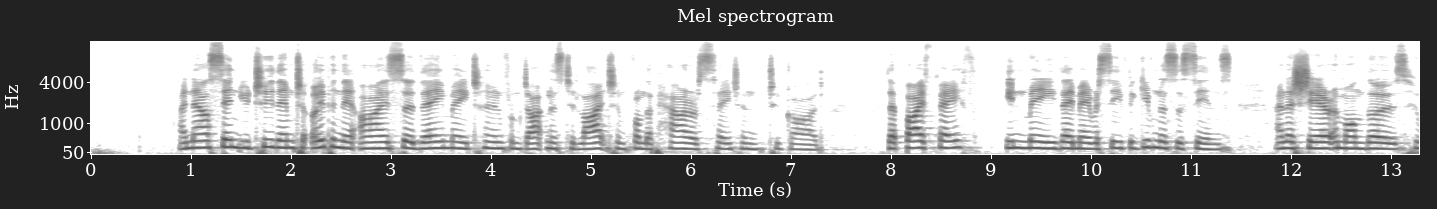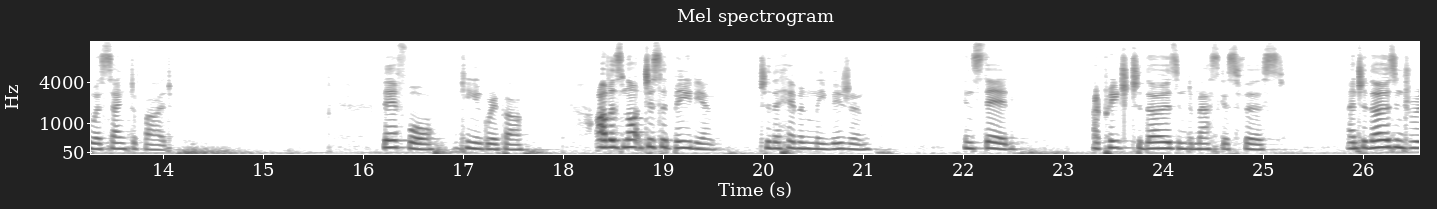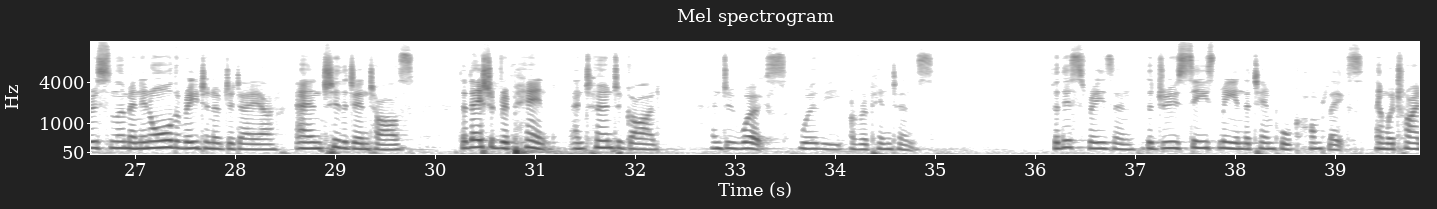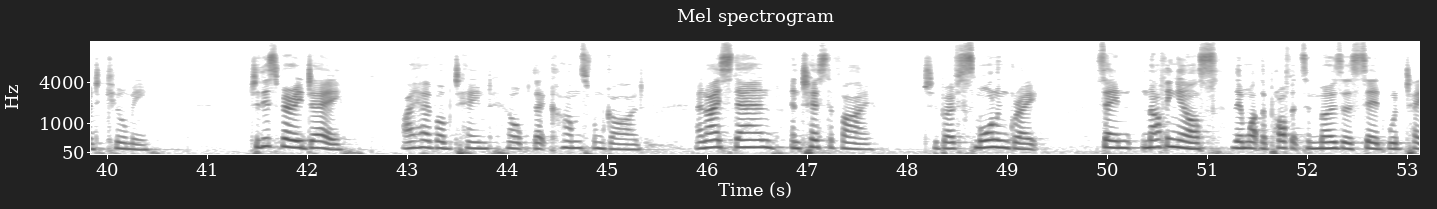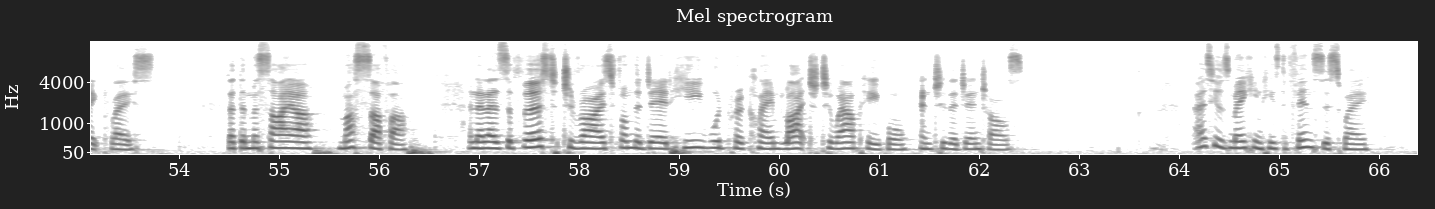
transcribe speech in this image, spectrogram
I now send you to them to open their eyes so they may turn from darkness to light and from the power of Satan to God, that by faith in me they may receive forgiveness of sins and a share among those who are sanctified. Therefore, King Agrippa, I was not disobedient to the heavenly vision. Instead, I preached to those in Damascus first, and to those in Jerusalem and in all the region of Judea, and to the Gentiles, that they should repent and turn to God and do works worthy of repentance. For this reason, the Jews seized me in the temple complex and were trying to kill me. To this very day, I have obtained help that comes from God, and I stand and testify to both small and great saying nothing else than what the prophets and Moses said would take place that the Messiah must suffer, and that as the first to rise from the dead, he would proclaim light to our people and to the Gentiles. As he was making his defense this way,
